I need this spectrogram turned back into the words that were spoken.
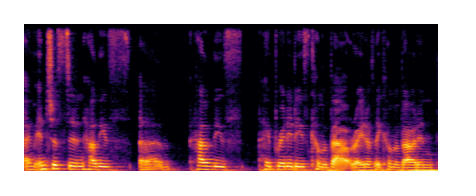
I'm interested in how these um, how these hybridities come about, right? If they come about in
